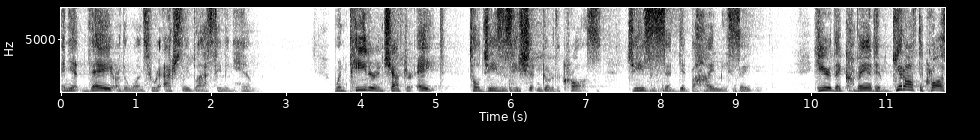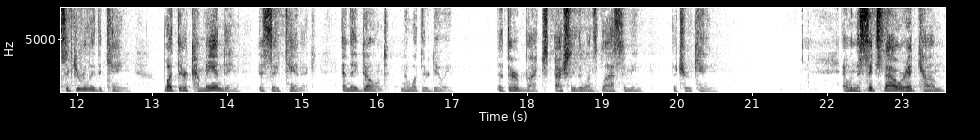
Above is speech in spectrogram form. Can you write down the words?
and yet they are the ones who are actually blaspheming him. When Peter in chapter 8 told Jesus he shouldn't go to the cross, Jesus said, Get behind me, Satan. Here they command him, Get off the cross if you're really the king. What they're commanding is satanic, and they don't know what they're doing, that they're actually the ones blaspheming the true king. And when the sixth hour had come,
